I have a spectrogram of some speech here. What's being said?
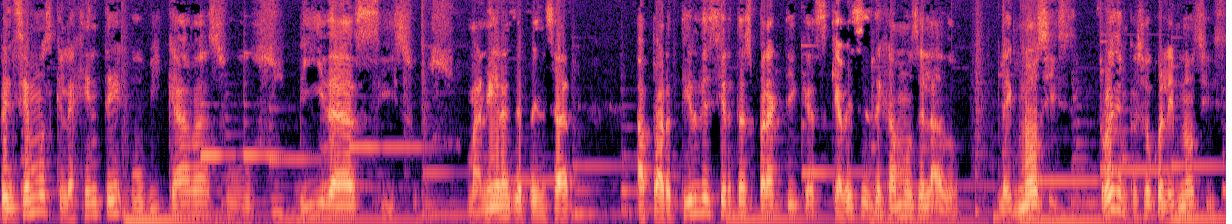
pensemos que la gente ubicaba sus vidas y sus maneras de pensar a partir de ciertas prácticas que a veces dejamos de lado. La hipnosis. Freud empezó con la hipnosis.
